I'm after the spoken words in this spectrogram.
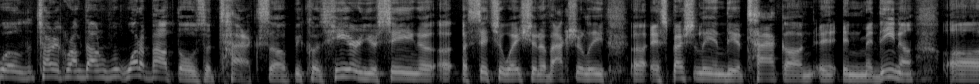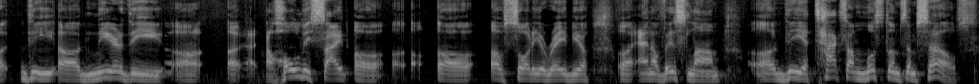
Well, Tariq Ramadan, what about those attacks? Uh, because here you're seeing a, a situation of actually, uh, especially in the attack on in Medina, uh, the uh, near the uh, a holy site uh, of Saudi Arabia and of Islam, the attacks on Muslims themselves.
